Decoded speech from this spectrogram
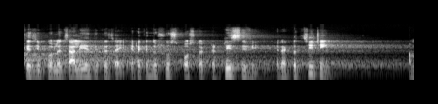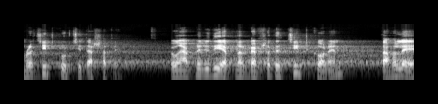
কেজি বলে চালিয়ে দিতে চাই, এটা কিন্তু সুস্পষ্ট একটা ডিসিভিং এটা একটা চিটিং আমরা চিট করছি তার সাথে। এবং আপনি যদি আপনার ব্যবসাতে চিট করেন, তাহলে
